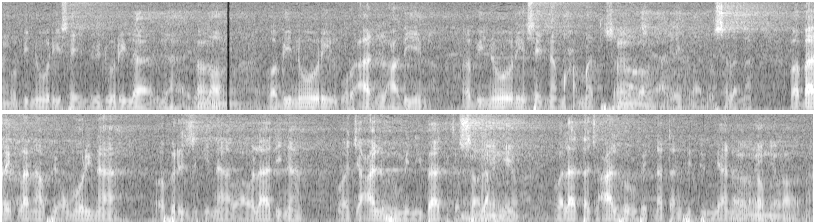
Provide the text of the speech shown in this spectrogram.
wa binuri sayyid binuri la ilaha illallah wa binuri al qur'anil azim wa binuri sayyidina muhammad sallallahu alaihi wa sallam wa barik lana fi umurina wa fi rizqina wa auladina waj'alhu min ibadika salihin wa la taj'alhu fitnatan fid dunya wal akhirah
